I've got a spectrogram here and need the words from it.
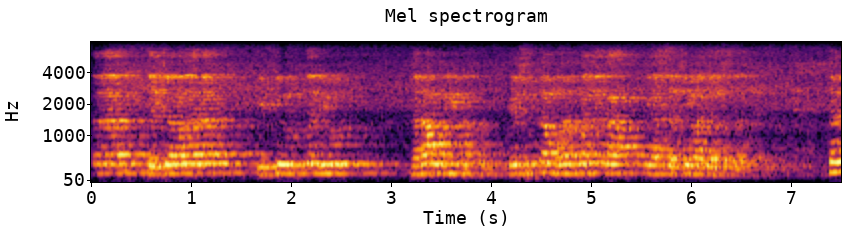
त्याच्यावर इतिवृत्त लिहून ठराव लिहिणं हे सुद्धा महत्त्वाचे काम या सचिवाचे असतं. तर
